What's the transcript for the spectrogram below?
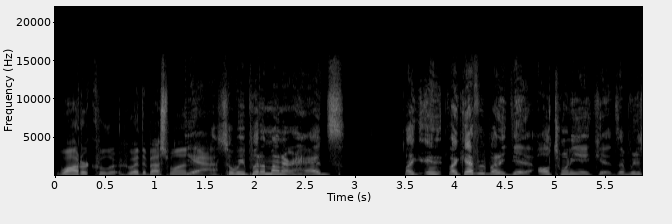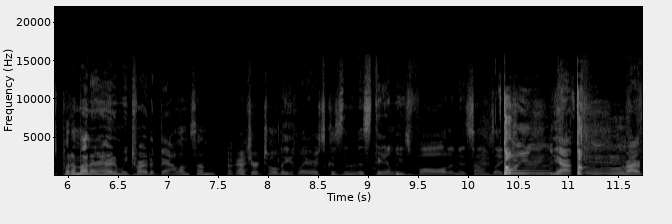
water cooler? Who had the best one? Yeah, so we put them on our heads, like in, like everybody did it. All twenty eight kids. We just put them on our head and we try to balance them, Okay. which are totally hilarious because then the Stanleys fall and it sounds like Doing, yeah, doing. right.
